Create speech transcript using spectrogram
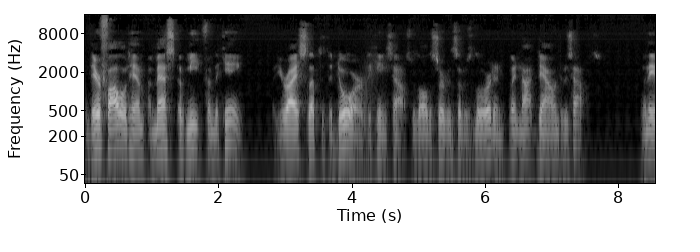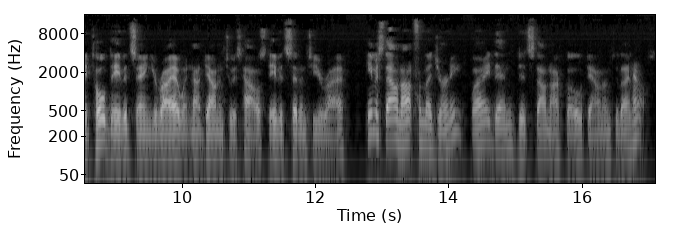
and there followed him a mess of meat from the king. But Uriah slept at the door of the king's house with all the servants of his lord, and went not down to his house. When they had told David, saying, Uriah went not down into his house, David said unto Uriah, Camest thou not from thy journey? Why then didst thou not go down unto thine house?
